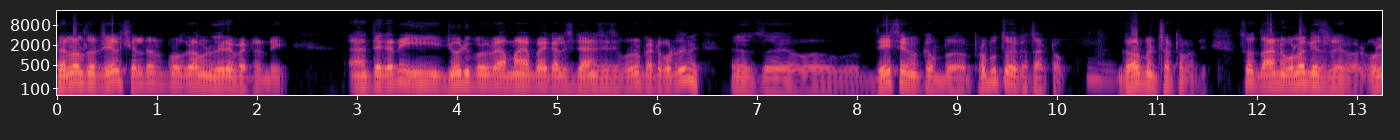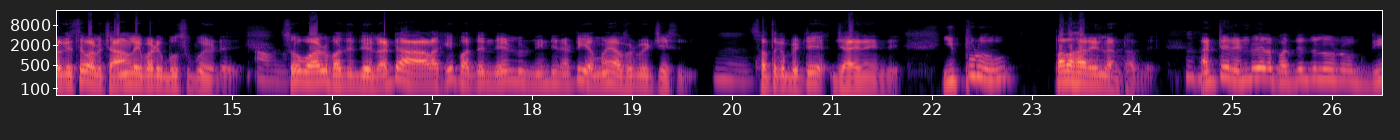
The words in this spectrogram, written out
పిల్లలతో చేయాలి చిల్డ్రన్ ప్రోగ్రామ్ వేరే పెట్టండి. అంతేగాని ఈ జోడీ ప్రోగ్రామ్ అమ్మాయి అబ్బాయి కలిసి డాన్స్ చేసే ప్రోగ్రామ్ పెట్టకూడదు దేశం యొక్క ప్రభుత్వం యొక్క చట్టం. గవర్నమెంట్ చట్టం అది. సో దాన్ని ఉల్లంఘించలేరు వాళ్ళు. ఉల్లంఘిస్తే వాళ్ళు ఛానల్ ఇప్పటికి మూసుకుపోయి ఉండేది. సో వాళ్ళు పద్దెనిమిది ఏళ్ళు అంటే వాళ్ళకి పద్దెనిమిది ఏళ్ళు నిండినట్టు ఈ అమ్మాయి అఫిడవిట్ చేసింది. సంతకం పెట్టి జాయిన్ అయింది. ఇప్పుడు పదహారేళ్ళు అంటుంది. అంటే రెండు వేల పద్దెనిమిదిలో నువ్వు డీ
